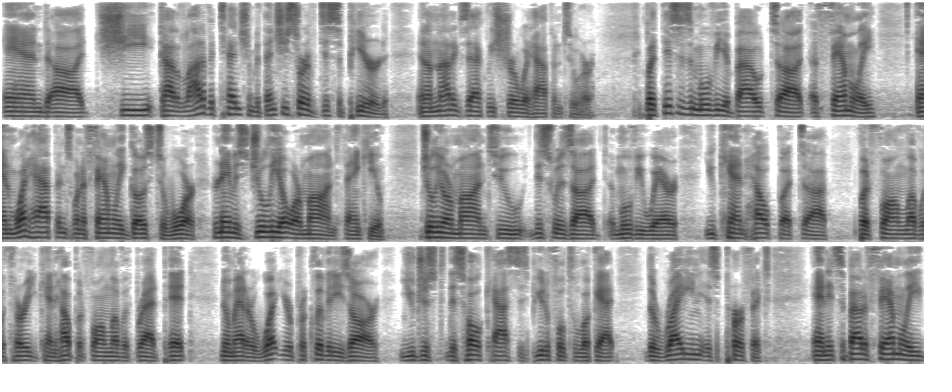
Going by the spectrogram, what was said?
and uh, she got a lot of attention, but then she sort of disappeared, and I'm not exactly sure what happened to her. But this is a movie about uh, a family and what happens when a family goes to war. Her name is Julia Ormond. Thank you, Julia Ormond. To this was uh, a movie where you can't help but uh, but fall in love with her. You can't help but fall in love with Brad Pitt. No matter what your proclivities are, you just this whole cast is beautiful to look at. The writing is perfect, and it's about a family.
